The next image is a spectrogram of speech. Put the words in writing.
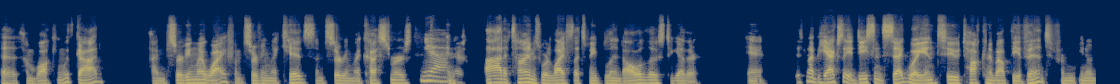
a, I'm walking with God. I'm serving my wife. I'm serving my kids. I'm serving my customers. Yeah. And there's a lot of times where life lets me blend all of those together. And this might be actually a decent segue into talking about the event from you know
